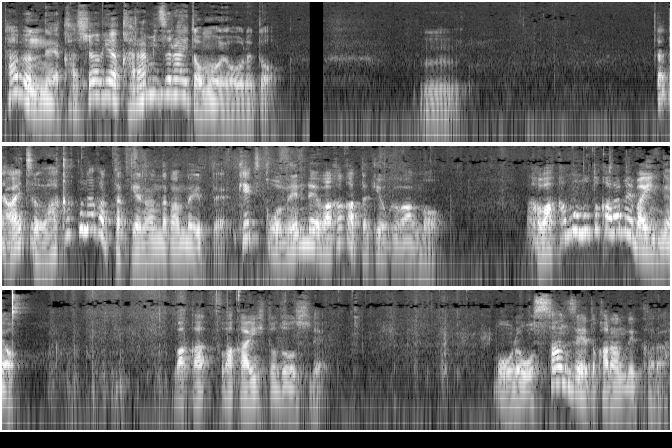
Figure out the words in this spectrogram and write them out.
多分ね、柏木は絡みづらいと思うよ、俺と。うん。だってあいつ若くなかったっけ？なんだかんだ言って。結構年齢若かった記憶があんの。あ若者と絡めばいいんだよ。若、若い人同士で。もう俺おっさん勢と絡んでいくから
